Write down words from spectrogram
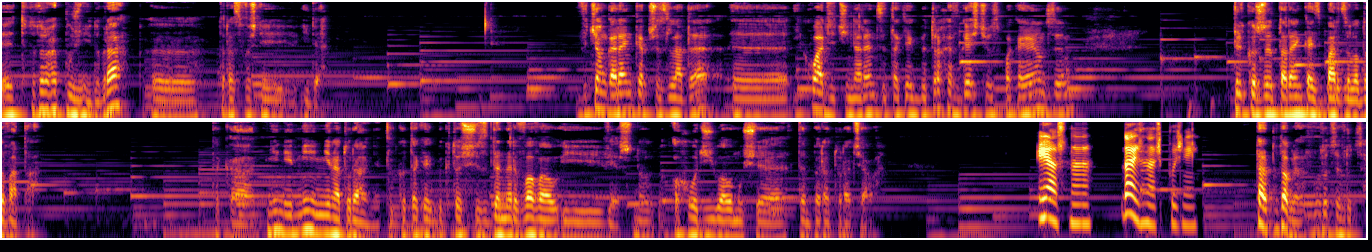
y, to, to trochę później, dobra? Y, Teraz właśnie idę. Wyciąga rękę przez ladę i kładzie ci na ręce, tak jakby trochę w geście uspokajającym, tylko że ta ręka jest bardzo lodowata. Taka nie, nie, nie, nienaturalnie, tylko tak jakby ktoś się zdenerwował i wiesz, no, ochłodziła mu się temperatura ciała. Jasne. Daj znać później. Tak, dobra, wrócę, wrócę.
